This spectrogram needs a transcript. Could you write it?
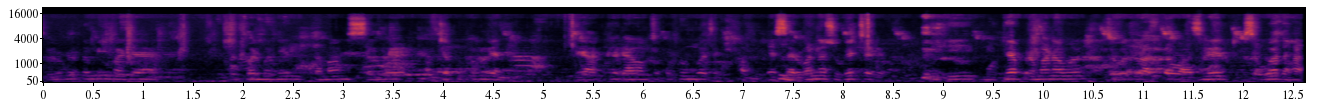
सर्वप्रथम मी माझ्या कोकणमधील तमाम सर्व आमच्या कुटुंबियांना हे अख्खं गाव आमचं कुटुंबच आहे या सर्वांना शुभेच्छा देतो. की मोठ्या प्रमाणावर जवळजवळ आता वाजले सव्वा दहा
